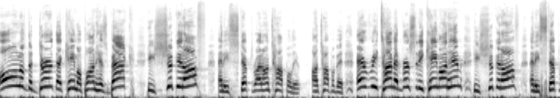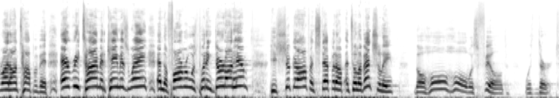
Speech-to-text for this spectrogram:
all of the dirt that came upon his back, he shook it off and he stepped right on top of it. On top of it. Every time adversity came on him, he shook it off and he stepped right on top of it. Every time it came his way and the farmer was putting dirt on him, he shook it off and stepped it up until eventually the whole hole was filled with dirt.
